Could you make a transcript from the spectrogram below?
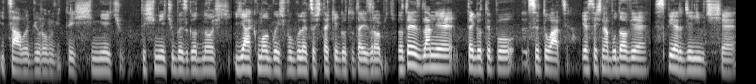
I całe biuro mówi, ty śmieciu, ty śmieciu bez godności. Jak mogłeś w ogóle coś takiego tutaj zrobić? No to jest dla mnie tego typu sytuacja. Jesteś na budowie, spierdzielił ci się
